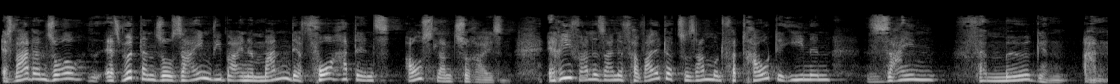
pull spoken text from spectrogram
Es war dann so, es wird dann so sein wie bei einem Mann, der vorhatte, ins Ausland zu reisen. Er rief alle seine Verwalter zusammen und vertraute ihnen sein Vermögen an.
